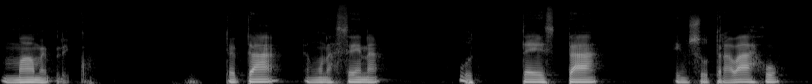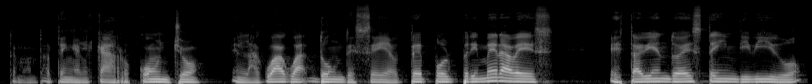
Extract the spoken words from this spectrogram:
Más me explico. Usted está en una cena, usted está en su trabajo, te montaste en el carro, concho, en la guagua, donde sea. Usted por primera vez está viendo a este individuo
